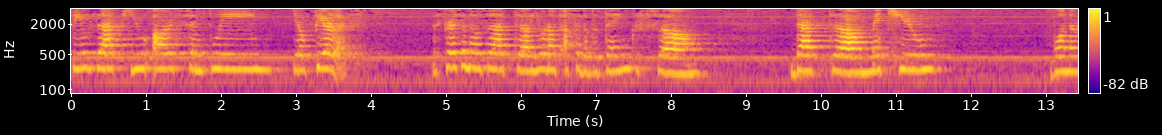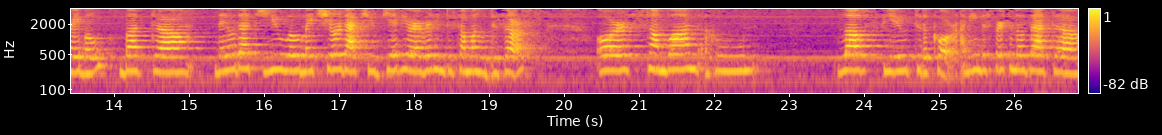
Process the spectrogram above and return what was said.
feels that you are simply you know fearless This person knows that uh, you're not afraid of the things uh, that uh, make you vulnerable, but uh, they know that you will make sure that you give your everything to someone who deserves or someone who loves you to the core. I mean, this person knows that uh,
